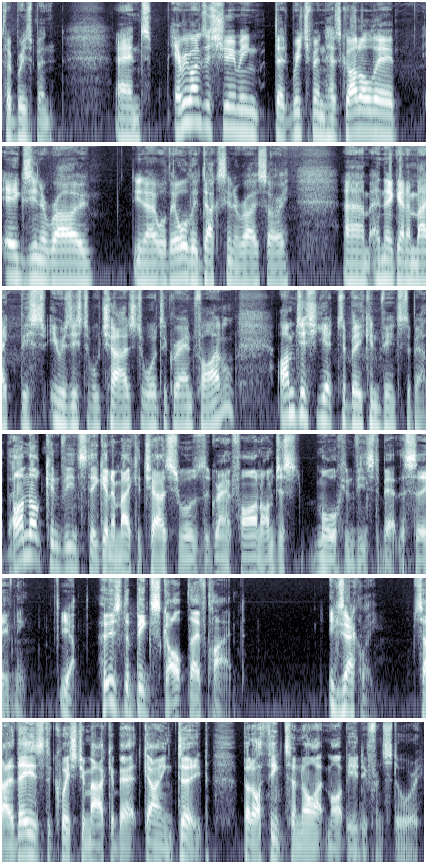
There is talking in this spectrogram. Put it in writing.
for Brisbane, and everyone's assuming that Richmond has got all their eggs in a row, you know, or they're all their ducks in a row. Sorry. Um, and they're going to make this irresistible charge towards the grand final. I'm just yet to be convinced about that. I'm not convinced they're going to make a charge towards the grand final. I'm just more convinced about this evening. yeah, Who's the big sculpt they've claimed? Exactly. So there's the question mark about going deep, but I think tonight might be a different story.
